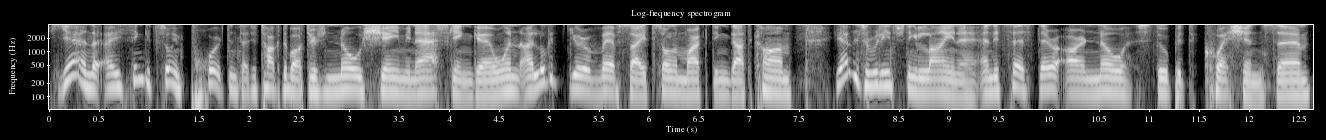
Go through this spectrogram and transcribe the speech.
Yeah, and I think it's so important that you talked about there's no shame in asking. Uh, when I look at your website, solmarketing.com, you have this really interesting line, uh, and it says there are no stupid questions. Um,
